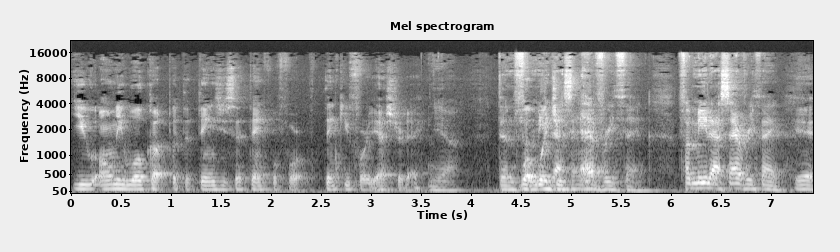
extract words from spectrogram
you only woke up with the things you said thankful for, thank you for yesterday? Yeah. Then for What me, that's everything. For me, that's everything. Yeah.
